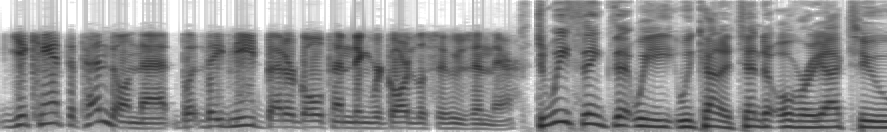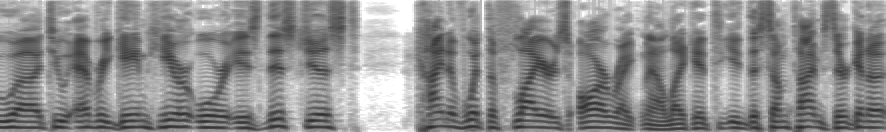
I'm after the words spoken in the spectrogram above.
You can't depend on that, but they need better goaltending regardless of who's in there. Do we think that we we kind of tend to overreact to uh, to every game here, or is this just kind of what the Flyers are right now? Like it, sometimes they're gonna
